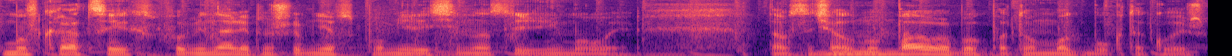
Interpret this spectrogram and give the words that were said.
Мы вкратце их вспоминали, потому что мне вспомнили 17-дюймовые. Там сначала mm-hmm. был PowerBook, потом MacBook такой же.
